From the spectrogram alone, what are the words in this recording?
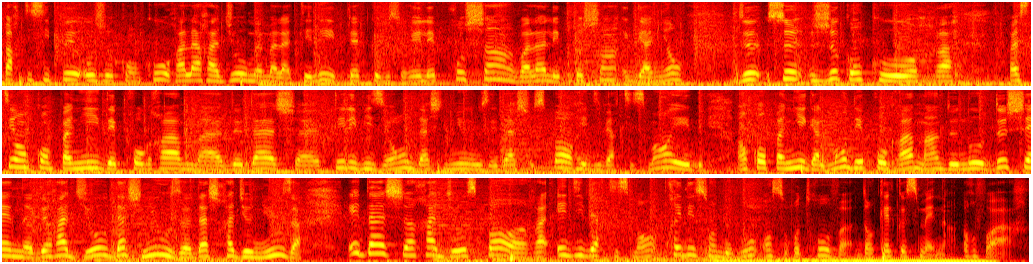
participer au jeu concours, à la radio ou même à la télé. Peut-être que vous serez les prochains, voilà, les prochains gagnants de ce jeu concours. Restez en compagnie des programmes de Dash Télévision, Dash News et Dash Sport et Divertissement et en compagnie également des programmes hein, de nos deux chaînes de radio, Dash News, Dash Radio News et Dash Radio Sport et Divertissement. Prenez soin de vous, on se dans quelques semaines. Au revoir.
